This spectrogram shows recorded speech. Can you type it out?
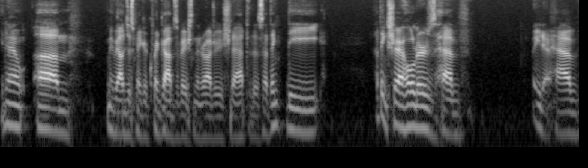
You know, um, maybe I'll just make a quick observation, then Roger, you should add to this. I think the, I think shareholders have, you know, have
